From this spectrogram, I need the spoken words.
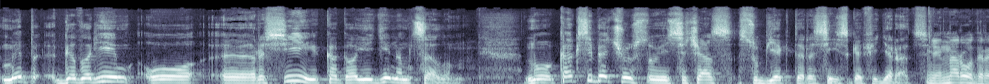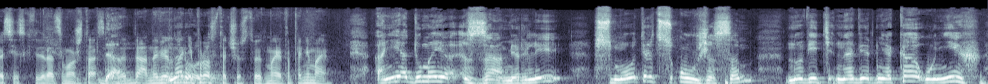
Мы говорим о э, России как о едином целом. Но как себя чувствуют сейчас субъекты Российской Федерации? Не, народы Российской Федерации, может так Да. сказать. Да, наверное, Народы. не просто чувствуют, мы это понимаем. Они, я думаю, замерли, смотрят с ужасом, но ведь наверняка у них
